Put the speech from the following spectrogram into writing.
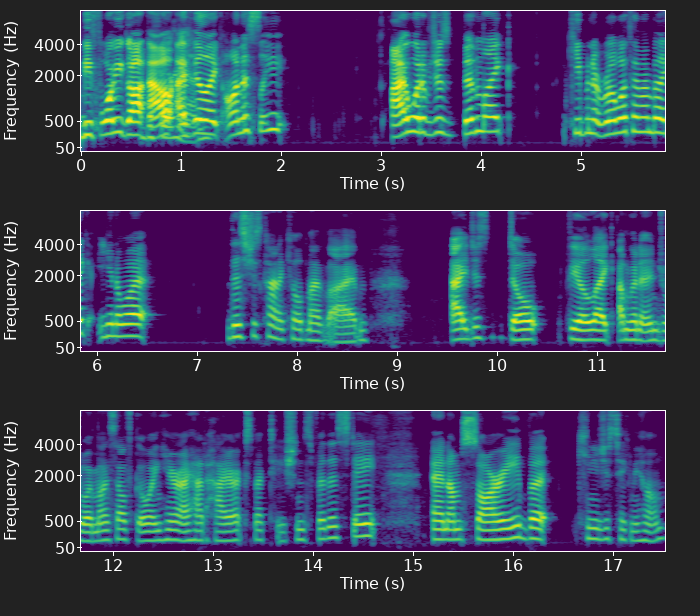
before you got out. I feel like honestly, I would have just been like keeping it real with him. I'd be like, you know what, this just kind of killed my vibe. I just don't feel like I'm gonna enjoy myself going here. I had higher expectations for this date, and I'm sorry, but can you just take me home?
